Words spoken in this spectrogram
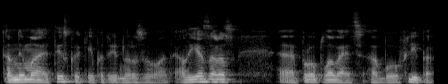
Там немає тиску, який потрібно розвивати. Але я зараз про плавець або фліпер.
